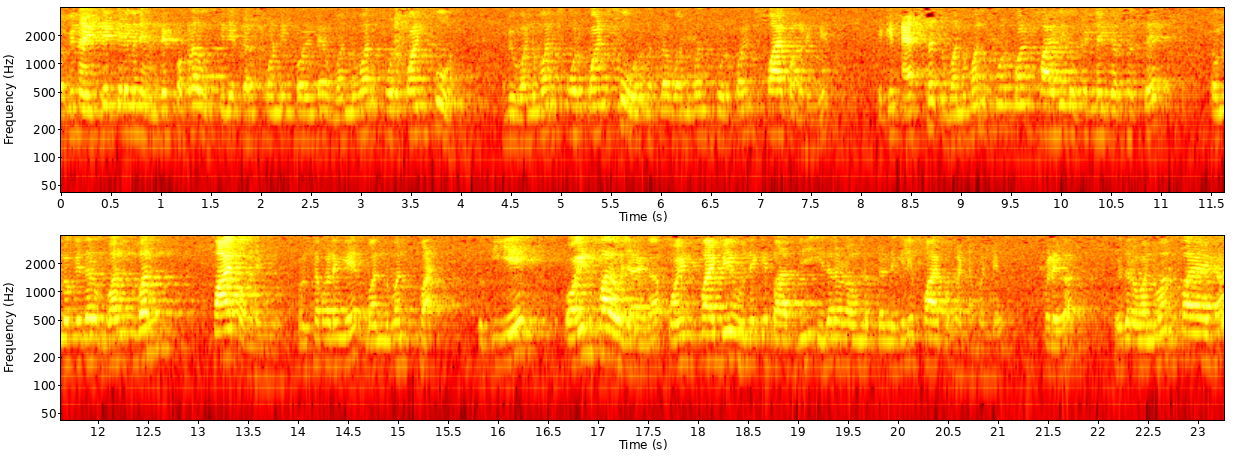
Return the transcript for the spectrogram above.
अभी नाइनटी के लिए मैंने हंड्रेड पकड़ा, उसके लिए करस्पॉन्डिंग पॉइंट है one one four point four अभी one one four point four मतलब one one four point five पकड़ेंगे। लेकिन as such one one four point five भी लोकेट नहीं कर सकते। तो हम लोग इधर वन वन फाइव पकड़ेंगे। कौन सा पकड़ेंगे? वन वन फाइव क्योंकि ये पॉइंट फाइव हो जाएगा। पॉइंट फाइव भी होने के बाद भी इधर राउंड अप करने के लिए फाइव पकड़ना पड़ेगा। तो इधर वन वन फाइव आएगा।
